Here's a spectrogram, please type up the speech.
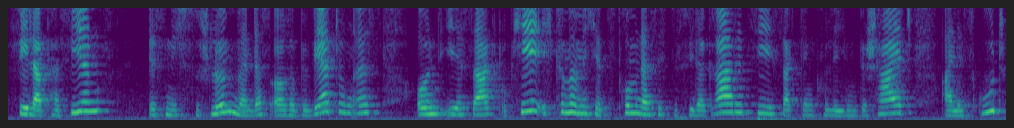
Fehler passieren, ist nicht so schlimm, wenn das eure Bewertung ist. Und ihr sagt, okay, ich kümmere mich jetzt darum, dass ich das wieder gerade ziehe, ich sage den Kollegen Bescheid, alles gut.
